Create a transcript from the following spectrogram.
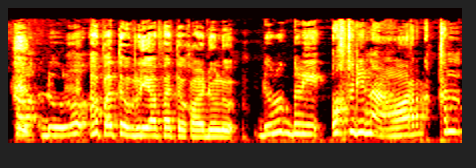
kalau dulu Apa tuh beli apa tuh kalau dulu? dulu beli waktu di Nangor kan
